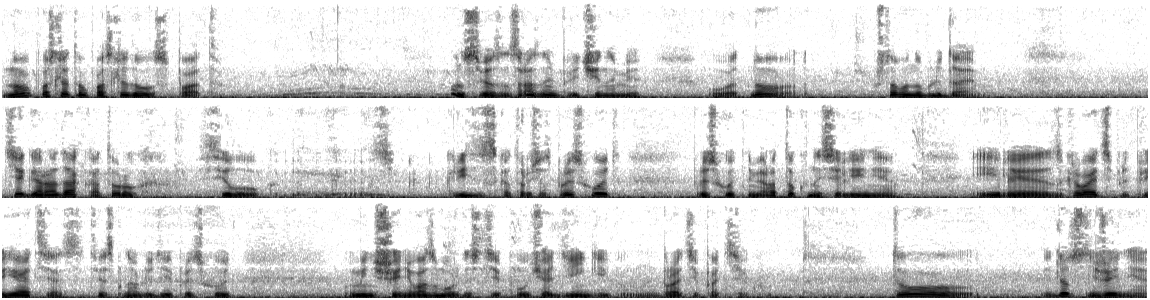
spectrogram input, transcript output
Но после этого последовал спад. Он связан с разными причинами. Вот. Но что мы наблюдаем? Те города, в которых в силу кризиса, который сейчас происходит, происходит, например, отток населения, или закрывается предприятие, соответственно, у людей происходит уменьшение возможности получать деньги, брать ипотеку, то идет снижение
